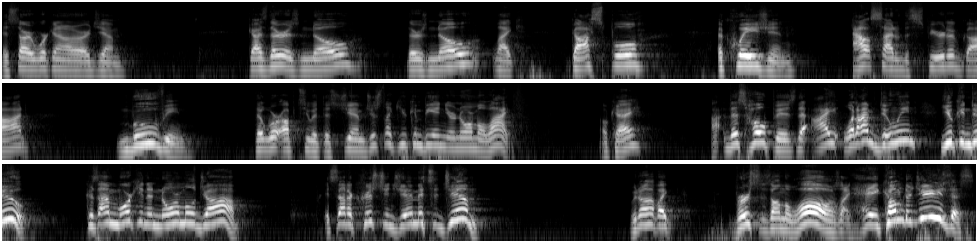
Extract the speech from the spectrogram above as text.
has started working out at our gym. Guys, there is no, there's no like gospel equation outside of the Spirit of God moving that we're up to at this gym, just like you can be in your normal life. Okay? Uh, this hope is that I, what I'm doing, you can do because I'm working a normal job. It's not a Christian gym, it's a gym. We don't have like verses on the walls like, hey, come to Jesus.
